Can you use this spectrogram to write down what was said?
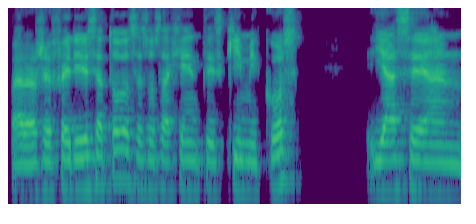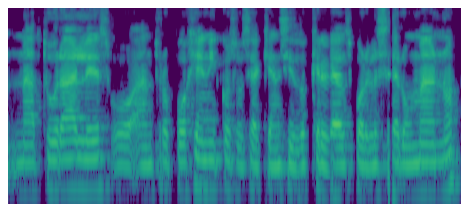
para referirse a todos esos agentes químicos ya sean naturales o antropogénicos, o sea, que han sido creados por el ser humano,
